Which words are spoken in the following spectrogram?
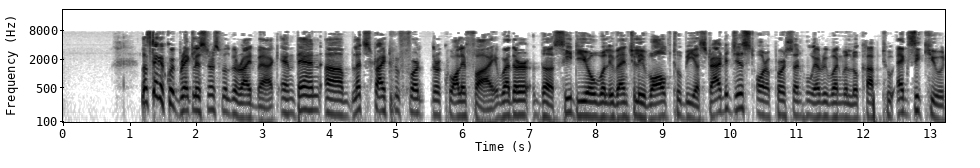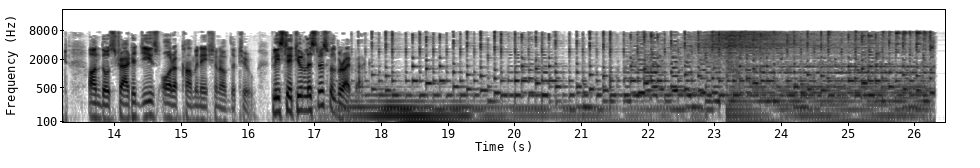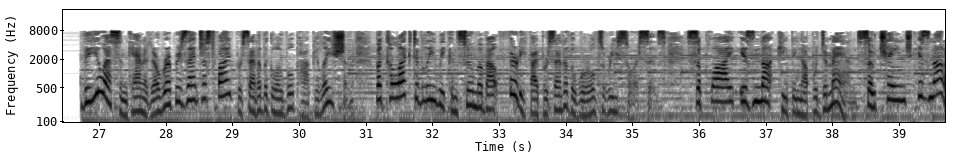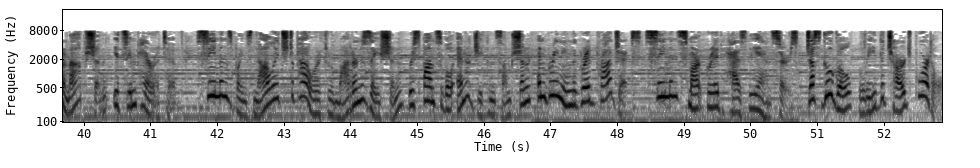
Let's take a quick break, listeners. We'll be right back. And then um, let's try to further qualify whether the CDO will eventually evolve to be a strategist or a person who everyone will look up to execute on those strategies or a combination of the two. Please stay tuned, listeners. We'll be right back. The US and Canada represent just 5% of the global population, but collectively we consume about 35% of the world's resources. Supply is not keeping up with demand, so change is not an option, it's imperative. Siemens brings knowledge to power through modernization, responsible energy consumption, and greening the grid projects. Siemens Smart Grid has the answers. Just Google Lead the Charge portal.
